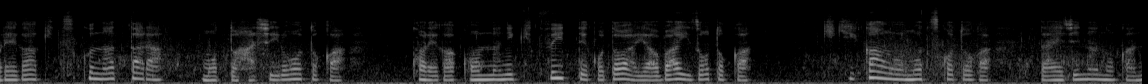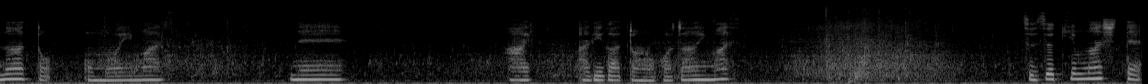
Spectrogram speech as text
れがきつくなったらもっと走ろうとかこれがこんなにきついってことはやばいぞとか危機感を持つことが大事なのかなと思います。ね。えはい。ありがとうございます。続きまして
